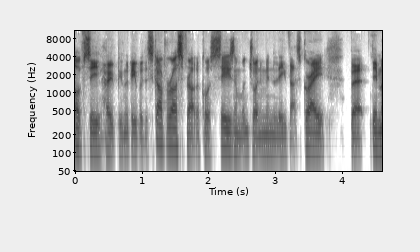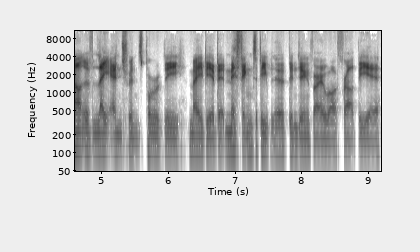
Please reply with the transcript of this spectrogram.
obviously hoping that people discover us throughout the course of the season will join them in the league that's great. But the amount of late entrants probably may be a bit miffing to people who have been doing very well throughout the year.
